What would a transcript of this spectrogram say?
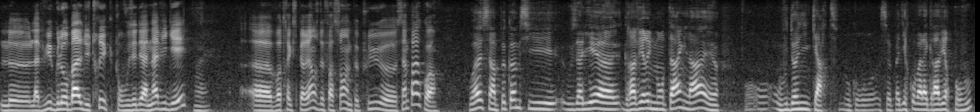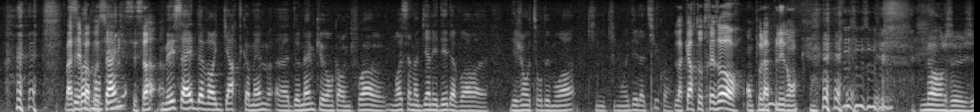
le- la vue globale du truc pour vous aider à naviguer Ouais. euh, votre expérience de façon un peu plus euh, sympa, quoi. Ouais, c'est un peu comme si vous alliez euh, gravir une montagne là et on, on vous donne une carte. Donc on- ça veut pas dire qu'on va la gravir pour vous, Bah, C'est pas votre possible, montagne. c'est ça. mais ça aide d'avoir une carte quand même. euh, de même que encore une fois, euh, moi ça m'a bien aidé d'avoir euh, des gens autour de moi qui, qui m'ont aidé là-dessus quoi. La carte au trésor, on peut l'appeler donc. Non, je- je-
